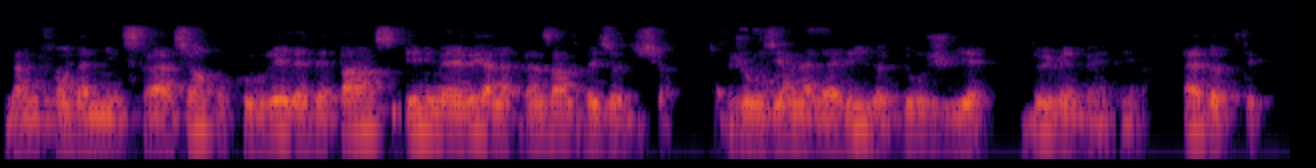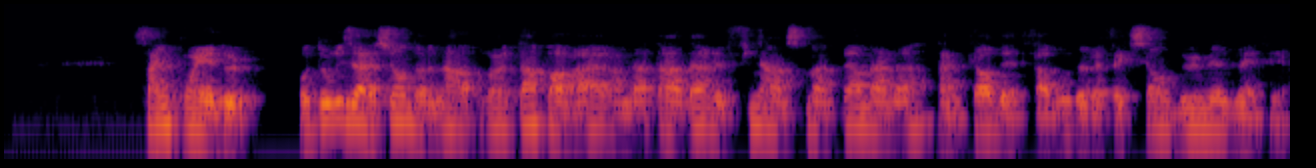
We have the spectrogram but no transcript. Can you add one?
dans le fonds d'administration pour couvrir les dépenses énumérées à la présente résolution. Josiane Allary, le 12 juillet 2021. Adopté. 5.2. Autorisation d'un emprunt temporaire en attendant le financement permanent dans le cadre des travaux de réfection 2021.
